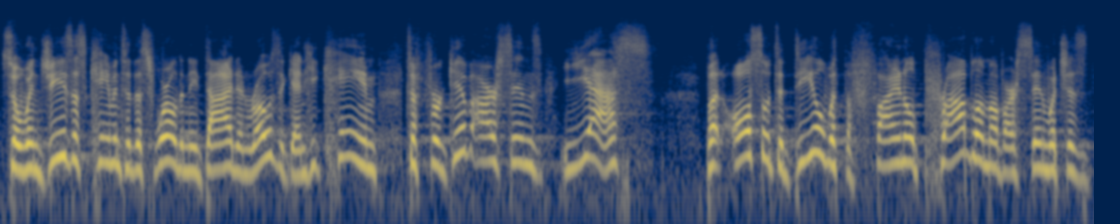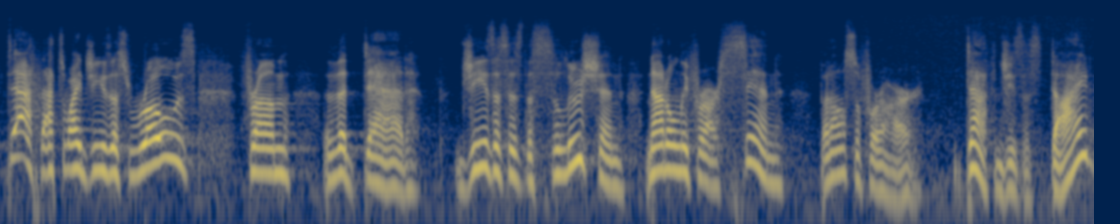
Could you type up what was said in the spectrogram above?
So when Jesus came into this world and he died and rose again, he came to forgive our sins, yes, but also to deal with the final problem of our sin, which is death. That's why Jesus rose from the dead. Jesus is the solution not only for our sin, but also for our death. Jesus died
